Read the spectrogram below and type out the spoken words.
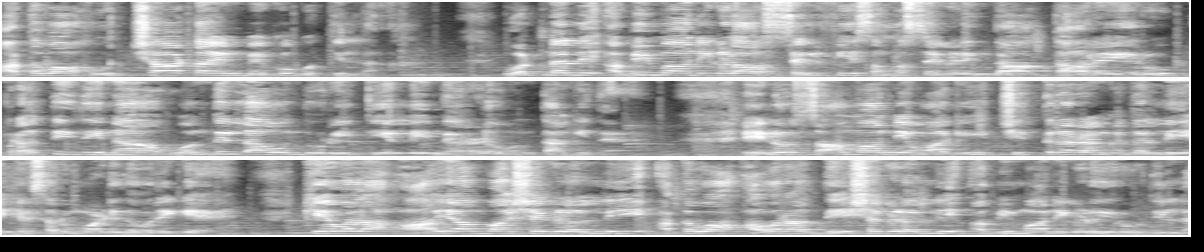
ಅಥವಾ ಹುಚ್ಚಾಟ ಎನ್ನಬೇಕೋ ಗೊತ್ತಿಲ್ಲ. ಒಟ್ನಲ್ಲಿ ಅಭಿಮಾನಿಗಳ ಸೆಲ್ಫಿ ಸಮಸ್ಯೆಗಳಿಂದ ತಾರೆಯರು ಪ್ರತಿದಿನ ಒಂದಿಲ್ಲ ಒಂದು ರೀತಿಯಲ್ಲಿ ನೆರಳುವಂತಾಗಿದೆ. ಇನ್ನು ಸಾಮಾನ್ಯವಾಗಿ ಚಿತ್ರರಂಗದಲ್ಲಿ ಹೆಸರು ಮಾಡಿದವರಿಗೆ ಕೇವಲ ಆಯಾ ಭಾಷೆಗಳಲ್ಲಿ ಅಥವಾ ಅವರ ದೇಶಗಳಲ್ಲಿ ಅಭಿಮಾನಿಗಳು ಇರುವುದಿಲ್ಲ.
